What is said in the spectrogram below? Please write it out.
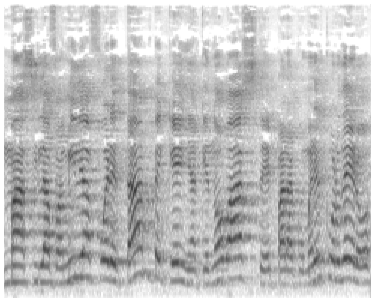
Mas si la familia fuere tan pequeña que no baste para comer el cordero,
